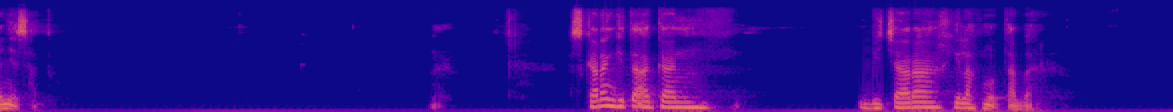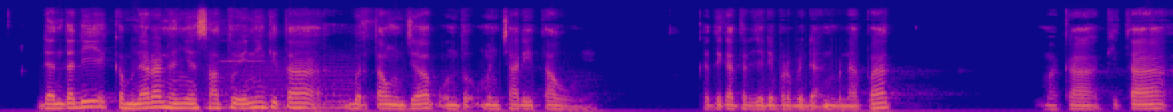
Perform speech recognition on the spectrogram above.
Hanya satu. Nah, sekarang kita akan bicara khilaf muktabar. Dan tadi kebenaran hanya satu ini kita bertanggung jawab untuk mencari tahu ya. Ketika terjadi perbedaan pendapat, maka kita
